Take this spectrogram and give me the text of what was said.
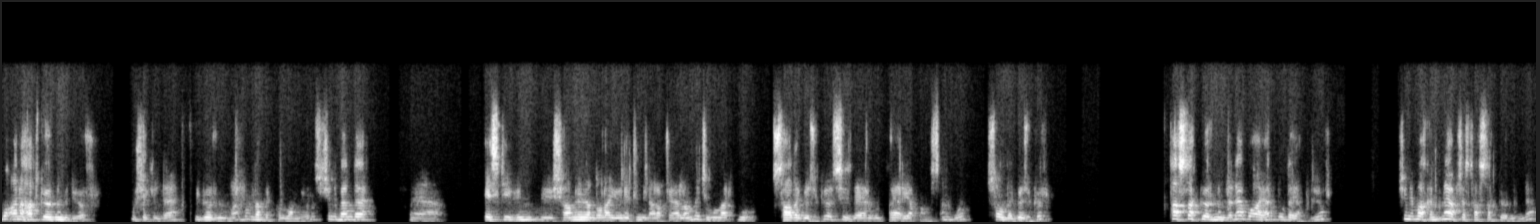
Bu ana hat görünümü diyor. Bu şekilde bir görünüm var. Bunu da pek kullanmıyoruz. Şimdi ben de e, eski gün e, Şamile'den dolayı yönetim dili Arapça ayarlandığı için bunlar bu sağda gözüküyor. Siz de eğer bu ayarı yapmamışsanız bu solda gözükür. Taslak görünümde de bu ayar burada yapılıyor. Şimdi bakın ne yapacağız taslak görünümde?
